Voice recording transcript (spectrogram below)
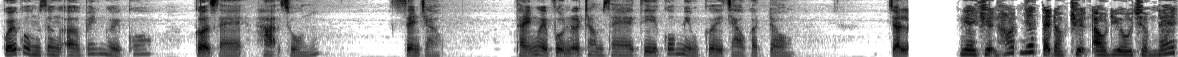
cuối cùng dừng ở bên người cô. Cửa xe hạ xuống. Xin chào. Thấy người phụ nữ trong xe thì cô mỉm cười chào gật đầu. Nghe chuyện hot nhất tại đọc truyện audio.net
